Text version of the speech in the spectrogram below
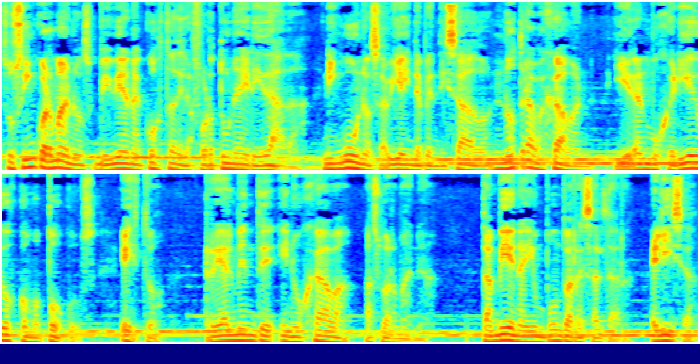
sus cinco hermanos vivían a costa de la fortuna heredada. Ninguno se había independizado, no trabajaban y eran mujeriegos como pocos. Esto realmente enojaba a su hermana. También hay un punto a resaltar. Elisa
